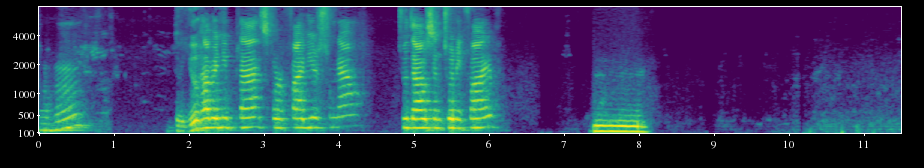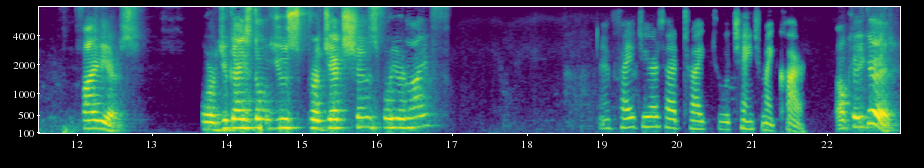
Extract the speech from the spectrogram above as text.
Mhm. Do you have any plans for five years from now? 2025? Mm, Five years. Or you guys don't use projections for your life? In five years, I try to change my car. Okay, good.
